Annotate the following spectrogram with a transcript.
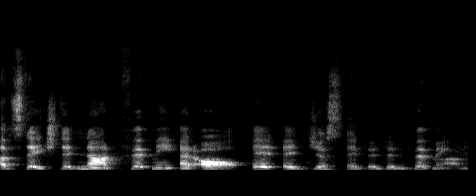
Upstage did not fit me at all. It it just it, it didn't fit me. Um,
